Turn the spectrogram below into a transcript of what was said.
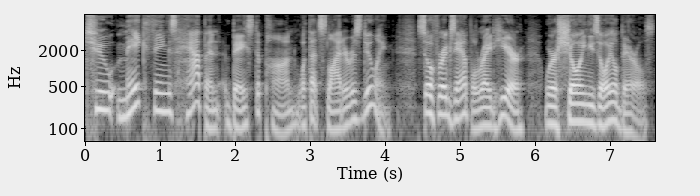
to make things happen based upon what that slider is doing. So for example, right here, we're showing these oil barrels.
